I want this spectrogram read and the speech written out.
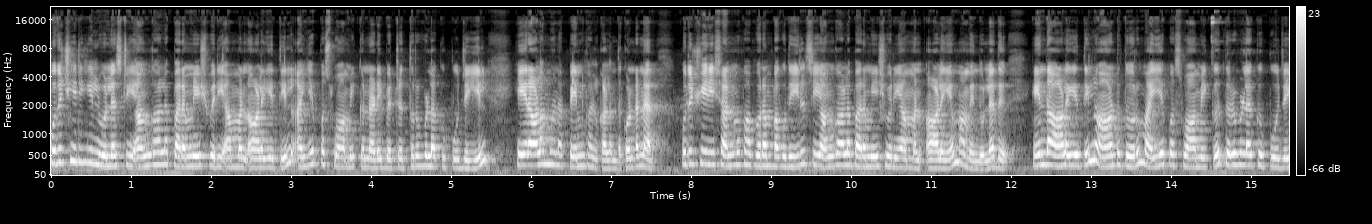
புதுச்சேரியில் உள்ள ஸ்ரீ அங்காள பரமேஸ்வரி அம்மன் ஆலயத்தில் ஐயப்ப சுவாமிக்கு நடைபெற்ற திருவிளக்கு பூஜையில் ஏராளமான பெண்கள் கலந்து கொண்டனர். புதுச்சேரி சண்முகாபுரம் பகுதியில் ஸ்ரீ அங்காள பரமேஸ்வரி அம்மன் ஆலயம் அமைந்துள்ளது. இந்த ஆலயத்தில் ஆண்டுதோறும் ஐயப்ப சுவாமிக்கு திருவிளக்கு பூஜை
